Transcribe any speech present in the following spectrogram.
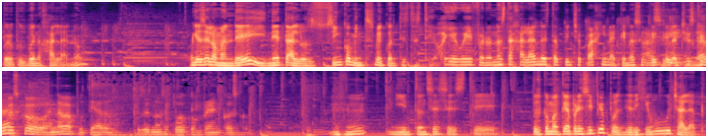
pero pues bueno, jala, ¿no? Ya se lo mandé y neta a los cinco minutos me contestaste, oye güey, pero no está jalando esta pinche página que no sé Ah, qué, sí, que la es que chingada. Costco andaba puteado. Entonces no se pudo comprar en Costco. Y entonces, este, pues como que al principio, pues yo dije, uh, chala, pues,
